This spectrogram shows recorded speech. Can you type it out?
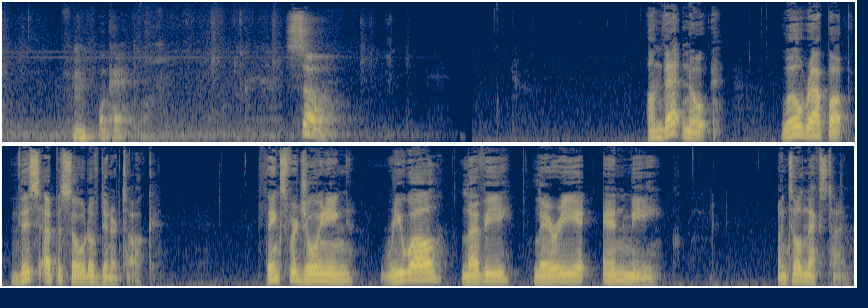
Hmm. Okay. So, on that note, we'll wrap up this episode of Dinner Talk. Thanks for joining Rewell, Levy, Larry, and me. Until next time.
